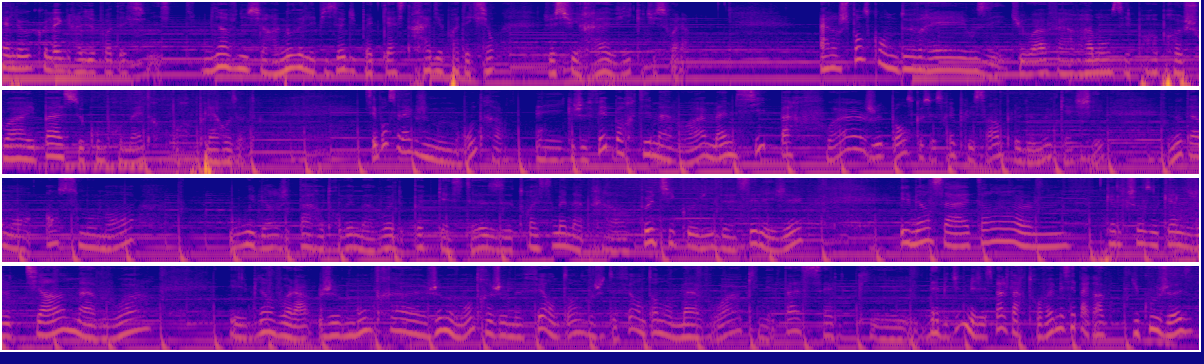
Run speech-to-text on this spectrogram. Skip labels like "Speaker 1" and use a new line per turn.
Hello collègues radioprotectionnistes, bienvenue sur un nouvel épisode du podcast Radioprotection. Je suis ravie que tu sois là. Alors je pense qu'on devrait oser, tu vois, faire vraiment ses propres choix et pas se compromettre pour plaire aux autres. C'est pour cela que je me montre et que je fais porter ma voix, même si parfois je pense que ce serait plus simple de me cacher, notamment en ce moment où eh bien, j'ai pas retrouvé ma voix de podcasteuse trois semaines après un petit Covid assez léger. Eh bien, ça a atteint euh, quelque chose auquel je tiens, ma voix. Et bien voilà, je, montre, je me montre, je me fais entendre, je te fais entendre ma voix qui n'est pas celle qui est d'habitude, mais j'espère que je la retrouverai, mais c'est pas grave. Du coup, j'ose.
